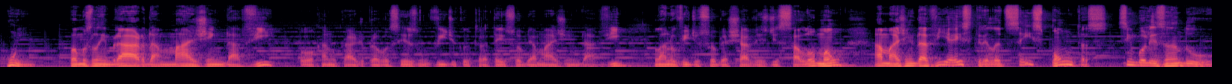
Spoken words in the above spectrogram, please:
ruim. Vamos lembrar da margem Davi, colocar no card para vocês um vídeo que eu tratei sobre a margem Davi, lá no vídeo sobre as chaves de Salomão. A margem Davi é a estrela de seis pontas, simbolizando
